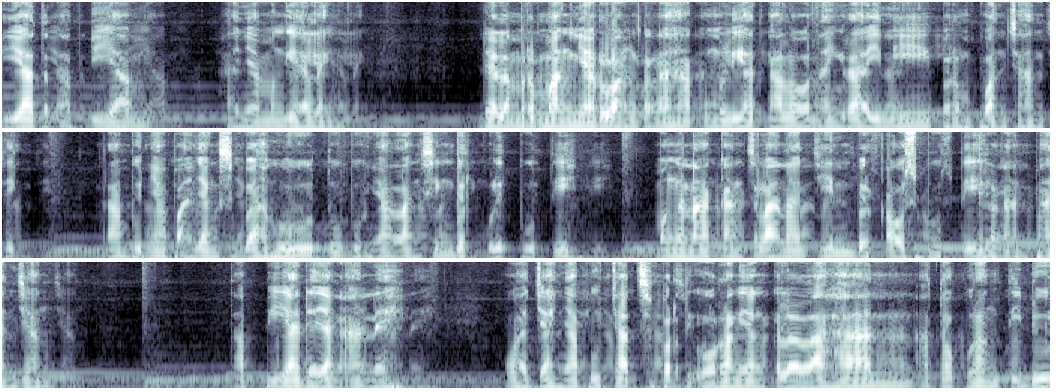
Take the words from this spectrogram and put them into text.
dia tetap diam, hanya menggeleng. Dalam remangnya ruang tengah aku melihat kalau Naira ini perempuan cantik. Rambutnya panjang sebahu, tubuhnya langsing berkulit putih, mengenakan celana jin berkaus putih lengan panjang. Tapi ada yang aneh, Wajahnya pucat seperti orang yang kelelahan atau kurang tidur.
